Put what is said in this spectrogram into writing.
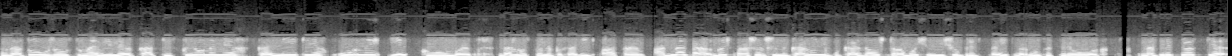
Зато уже установили катки с кленами, скамейки, урны и клумбы. Даже успели посадить астры. Однако дождь, прошедший накануне, показал, что рабочим еще предстоит вернуться в переулок. На перекрестке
